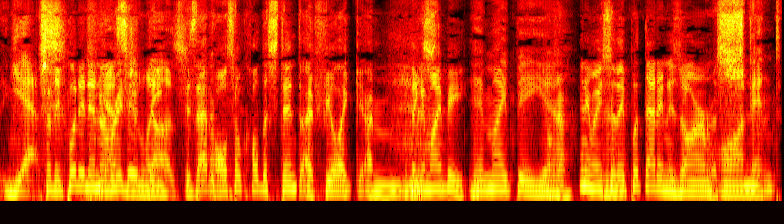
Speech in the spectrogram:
Yes. So they put it in yes, originally. It does. Is that also called a stint? I feel like I'm. I think it might be. It might be. Yeah. Anyway, so they put that in his arm Or a on stent.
